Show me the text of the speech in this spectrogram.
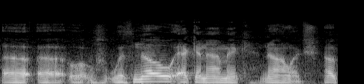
uh, uh, with no economic knowledge. Okay.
